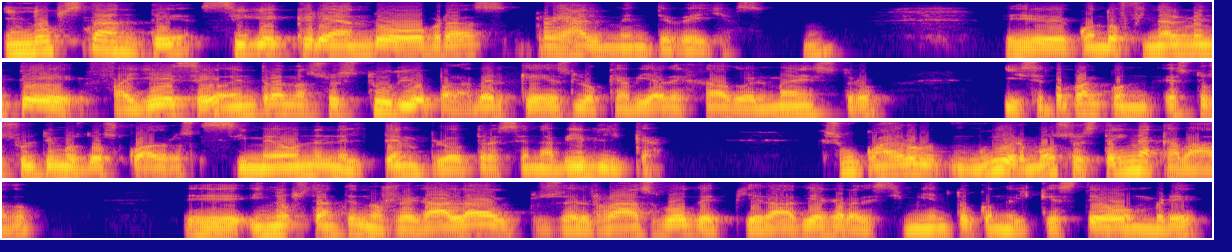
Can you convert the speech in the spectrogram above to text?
Y no obstante, sigue creando obras realmente bellas. Eh, cuando finalmente fallece, entran a su estudio para ver qué es lo que había dejado el maestro y se topan con estos últimos dos cuadros, Simeón en el templo, otra escena bíblica. Es un cuadro muy hermoso, está inacabado, eh, y no obstante nos regala pues, el rasgo de piedad y agradecimiento con el que este hombre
